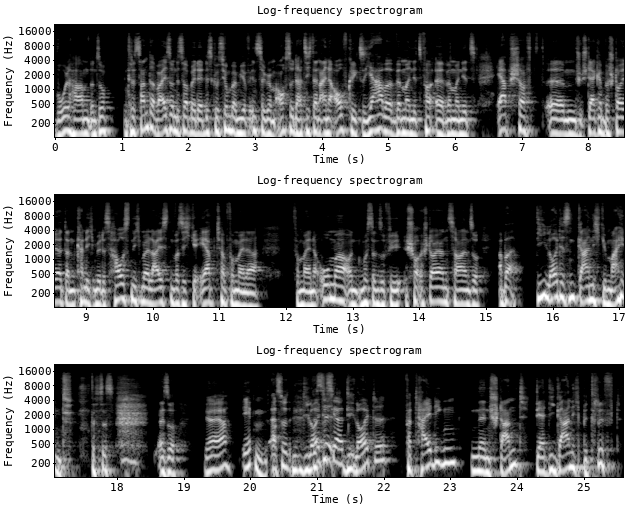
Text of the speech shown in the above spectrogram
wohlhabend und so. Interessanterweise, und das war bei der Diskussion bei mir auf Instagram auch so, da hat sich dann einer aufgeregt, so ja, aber wenn man jetzt, äh, wenn man jetzt Erbschaft ähm, stärker besteuert, dann kann ich mir das Haus nicht mehr leisten, was ich geerbt habe von meiner von meiner Oma und muss dann so viel Steuern zahlen, so. Aber die Leute sind gar nicht gemeint. Das ist, also, ja, ja, eben. Also die Leute, ja die Leute verteidigen einen Stand, der die gar nicht betrifft.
